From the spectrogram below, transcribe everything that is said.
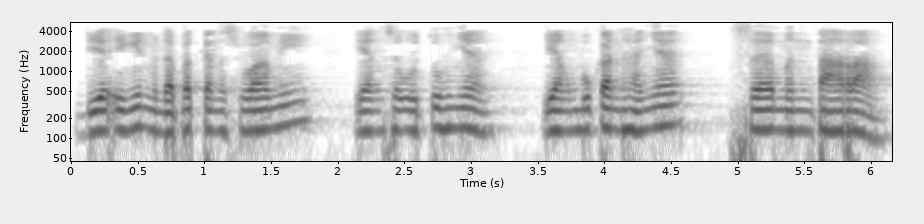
Dia ingin mendapatkan suami yang seutuhnya, yang bukan hanya sementara.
